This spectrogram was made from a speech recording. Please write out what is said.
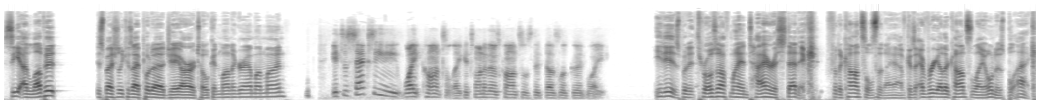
See, I love it, especially because I put a JR token monogram on mine. It's a sexy white console. Like it's one of those consoles that does look good white. It is, but it throws off my entire aesthetic for the consoles that I have because every other console I own is black.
